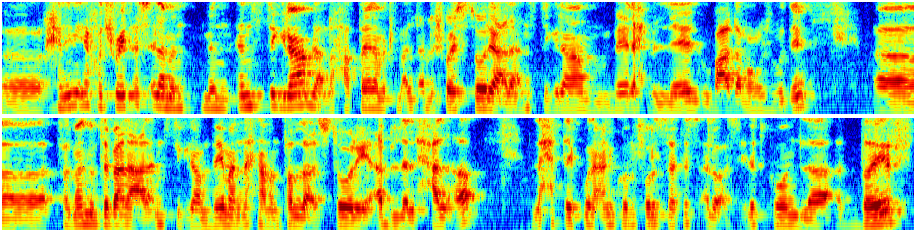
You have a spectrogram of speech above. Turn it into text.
آه خليني آخذ شوية أسئلة من من انستغرام لأنه حطينا مثل ما قلت قبل شوي story على انستغرام امبارح بالليل وبعدها موجودة. آه فاللي متابعنا على انستغرام دائما نحن بنطلع story قبل الحلقة لحتى يكون عندكم فرصة تسألوا أسئلتكم للضيف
